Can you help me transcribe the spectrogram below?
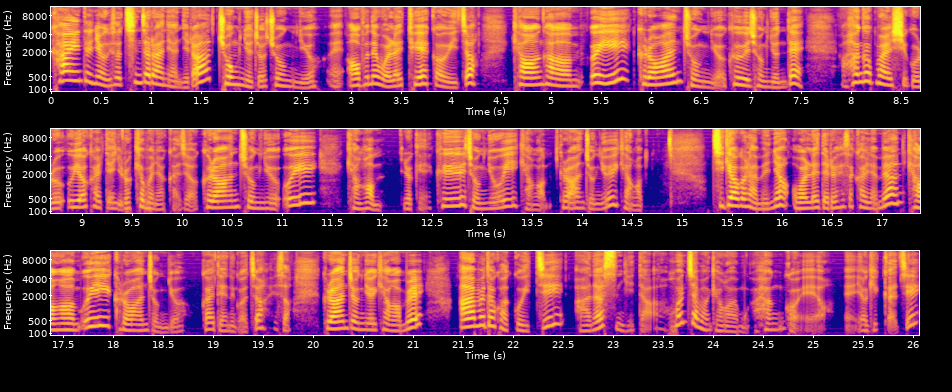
Kind는 여기서 친절한이 아니라 종류죠, 종류. 예, of는 원래 뒤에 거이죠. 경험의 그러한 종류, 그 종류인데 한국말식으로 의역할 땐 이렇게 번역하죠. 그러한 종류의 경험, 이렇게 그 종류의 경험, 그러한 종류의 경험. 직역을 하면요, 원래대로 해석하려면 경험의 그러한 종류가 되는 거죠. 그래서 그러한 종류의 경험을 아무도 갖고 있지 않았습니다. 혼자만 경험한 거예요. 네, 여기까지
